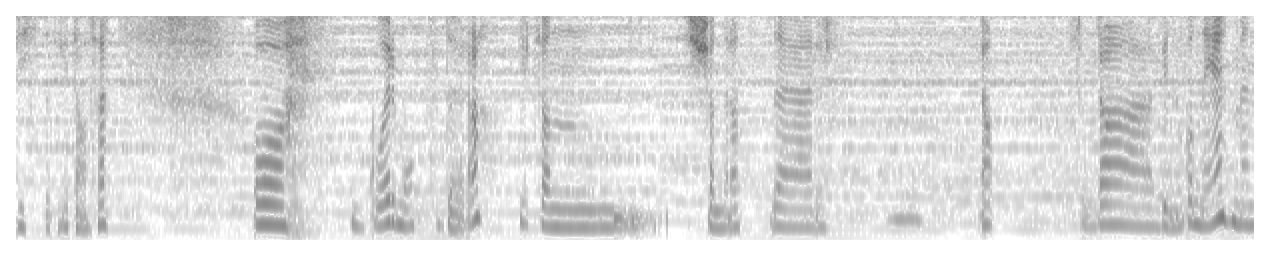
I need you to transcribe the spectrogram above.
riste det litt av seg. Og går mot døra. Litt sånn Skjønner at det er Ja, sola begynner å gå ned, men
